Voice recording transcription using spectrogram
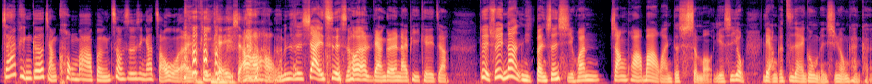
家平哥讲焢肉饭这种是不是应该找我来 PK 一下？好好好，我们就是下一次的时候要两个人来 PK 这样。对，所以那你本身喜欢彰化霸丸的什么？也是用两个字来跟我们形容看看。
